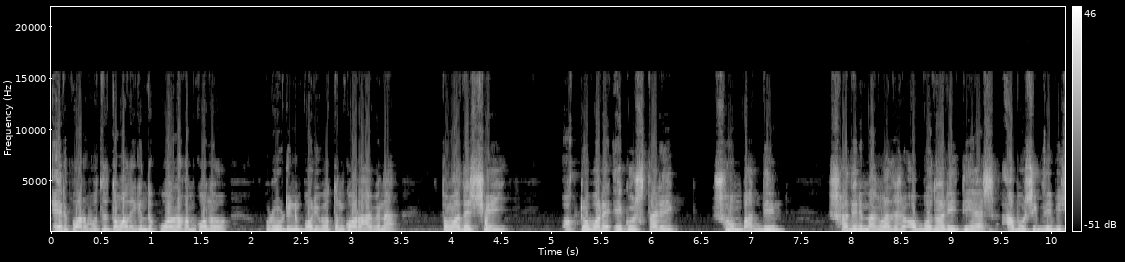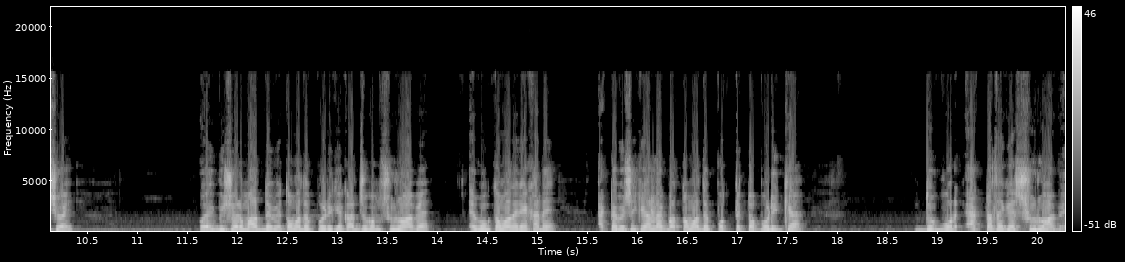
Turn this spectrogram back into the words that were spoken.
এর পরবর্তী তোমাদের কিন্তু কোনো রকম কোনো রুটিন পরিবর্তন করা হবে না। তোমাদের সেই অক্টোবরের একুশ তারিখ সোমবার দিন স্বাধীন বাংলাদেশের অভ্যুদয়ের ইতিহাস, আবশ্যিক যে বিষয়, ওই বিষয়ের মাধ্যমে তোমাদের পরীক্ষা কার্যক্রম শুরু হবে এবং তোমাদের এখানে একটা বিষয় খেয়াল রাখবা, তোমাদের প্রত্যেকটা পরীক্ষা দুপুর একটা থেকে শুরু হবে,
